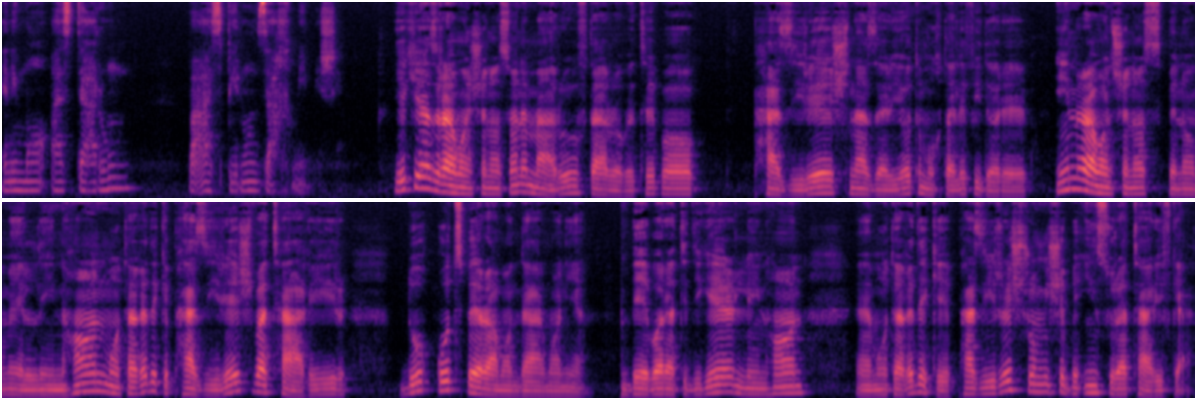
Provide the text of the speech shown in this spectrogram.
یعنی ما از درون و از بیرون زخمی میشیم. یکی از روانشناسان معروف در رابطه با پذیرش نظریات مختلفی داره. این روانشناس به نام لینهان معتقده که پذیرش و تغییر دو قطب روان درمانی هم. به عبارت دیگر لینهان معتقده که پذیرش رو میشه به این صورت تعریف کرد.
